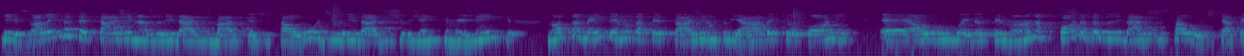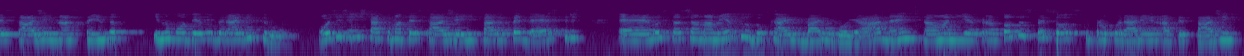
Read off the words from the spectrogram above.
Isso, além da testagem nas unidades básicas de saúde, unidades de urgência e emergência, nós também temos a testagem ampliada que ocorre é, ao longo aí da semana, fora das unidades de saúde, que é a testagem nas tendas e no modelo drive-thru. Hoje a gente está com uma testagem para pedestres é, no estacionamento do Cais Bairro Goiá, né? Então, ali é para todas as pessoas que procurarem a testagem.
